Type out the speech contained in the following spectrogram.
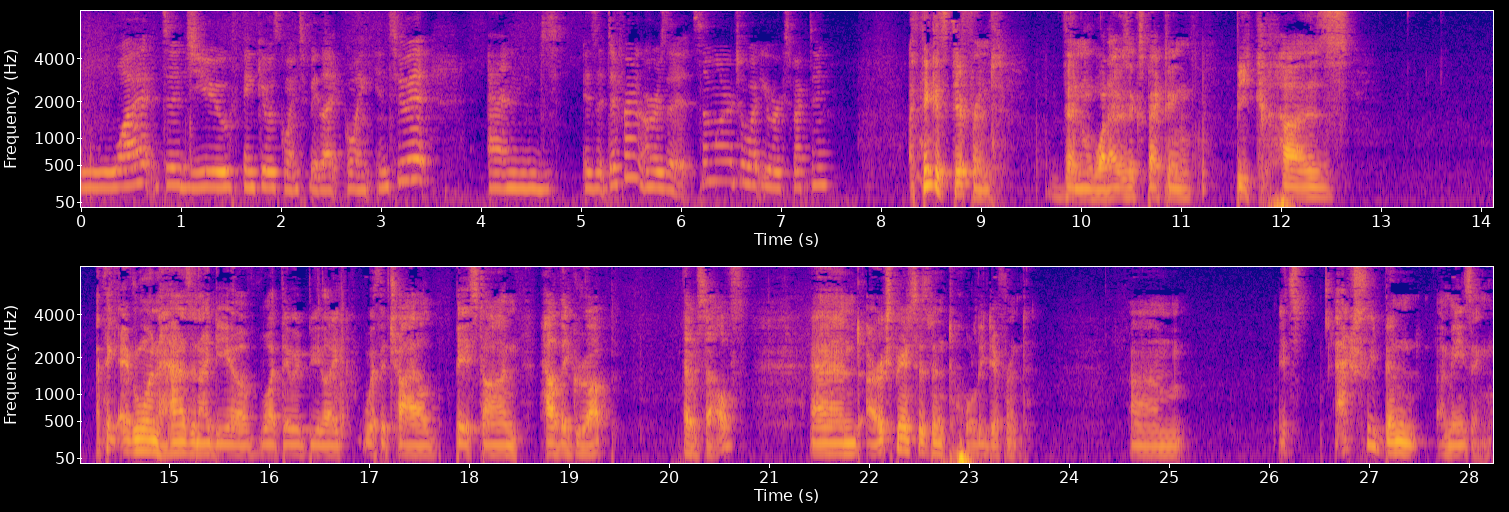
What did you think it was going to be like going into it? And is it different or is it similar to what you were expecting? I think it's different than what I was expecting because I think everyone has an idea of what they would be like with a child based on how they grew up themselves. And our experience has been totally different. Um, it's actually been amazing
